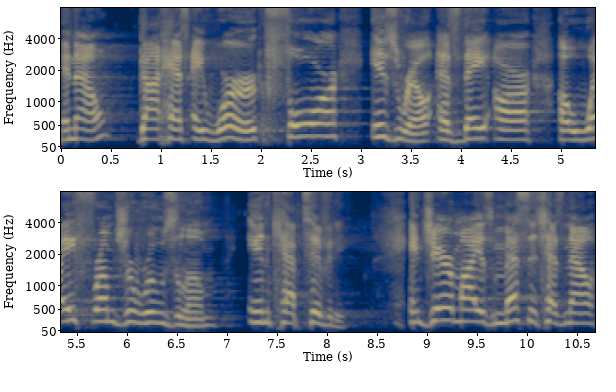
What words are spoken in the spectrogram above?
And now, God has a word for Israel as they are away from Jerusalem in captivity. And Jeremiah's message has now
